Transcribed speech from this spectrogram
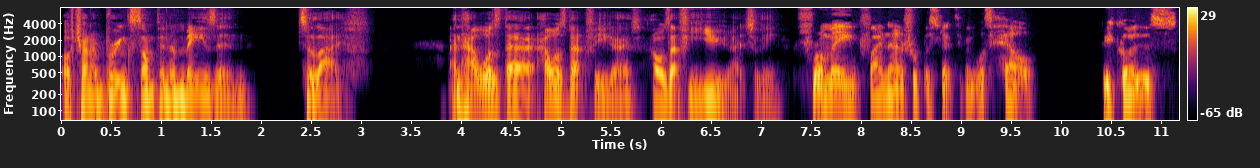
of trying to bring something amazing to life. And how was that? How was that for you guys? How was that for you actually? From a financial perspective, it was hell because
